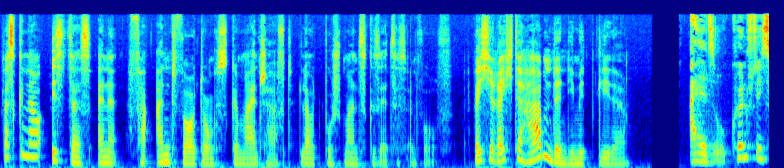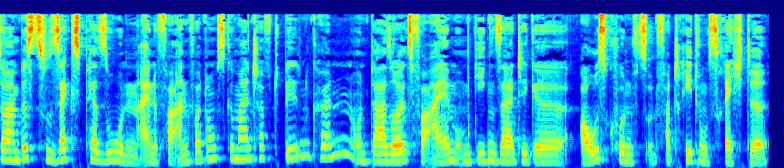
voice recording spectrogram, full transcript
Was genau ist das, eine Verantwortungsgemeinschaft laut Buschmanns Gesetzesentwurf? Welche Rechte haben denn die Mitglieder? Also, künftig sollen bis zu sechs Personen eine Verantwortungsgemeinschaft bilden können und da soll es vor allem um gegenseitige Auskunfts- und Vertretungsrechte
